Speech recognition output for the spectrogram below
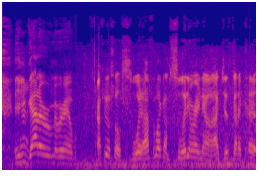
you. Yeah. gotta remember him. I feel so sweat. I feel like I'm sweating right now. I just got a cut.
